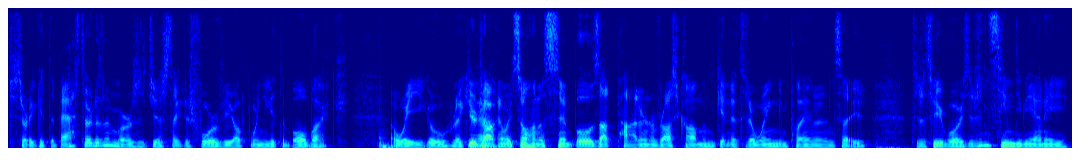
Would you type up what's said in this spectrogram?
to sort of get the best out of them, or is it just like there's four of you up when you get the ball back? Away you go. Like you're Yeah. talking about something as simple as that pattern of Ross Roscommon getting it to the wing and playing it inside to the two boys. There didn't seem to be any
